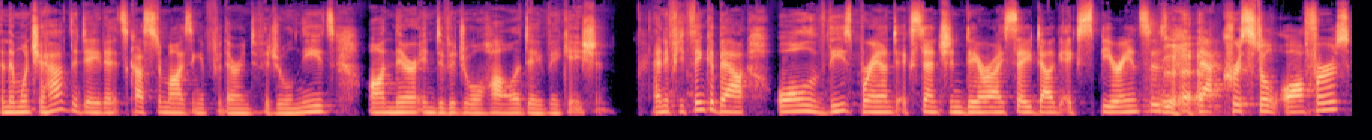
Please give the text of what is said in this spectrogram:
And then once you have the data, it's customizing it for their individual needs on their individual holiday vacation. And if you think about all of these brand extension, dare I say, Doug, experiences that Crystal offers,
